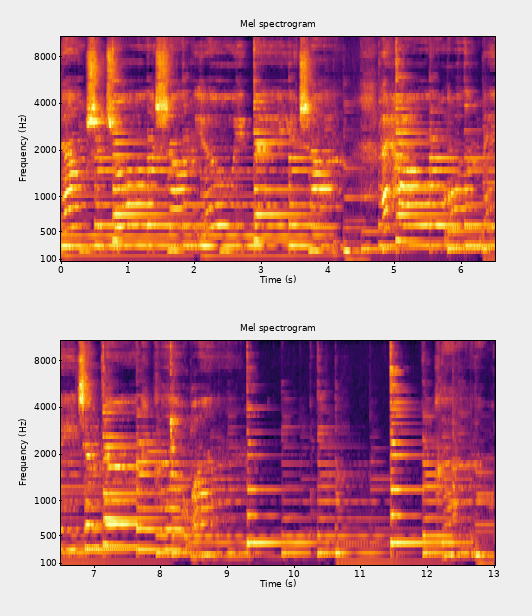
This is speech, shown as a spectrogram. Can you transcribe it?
当时桌上有一杯茶，还好我没将它喝完。喝完，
